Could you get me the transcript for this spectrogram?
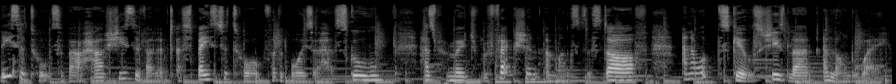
Lisa talks about how she's developed a space to talk for the boys at her school, has promoted reflection amongst the staff, and what skills she's learned along the way.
